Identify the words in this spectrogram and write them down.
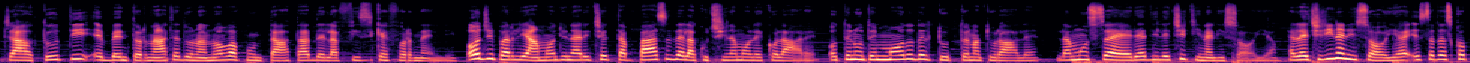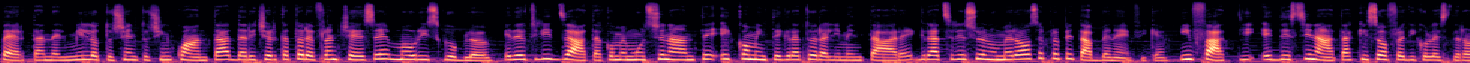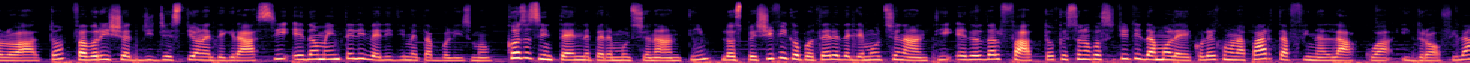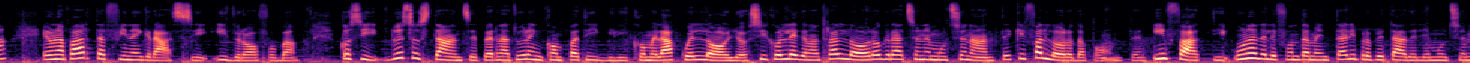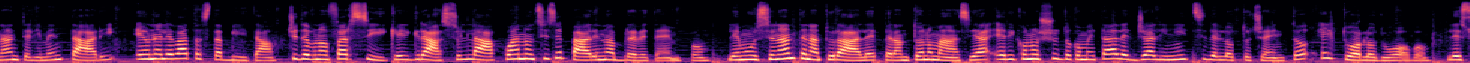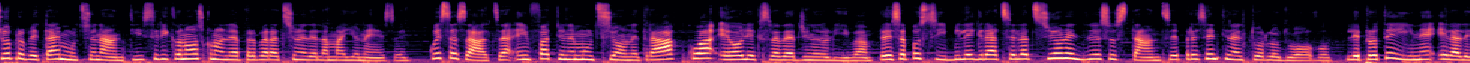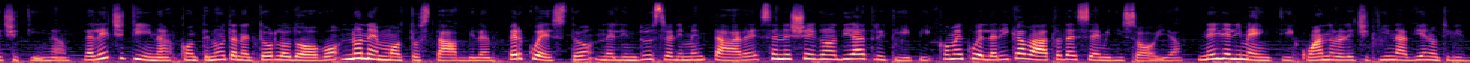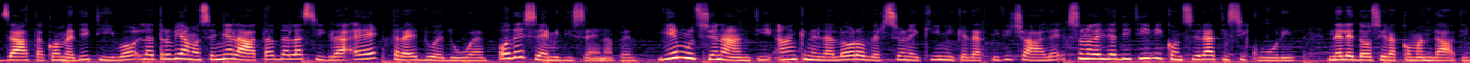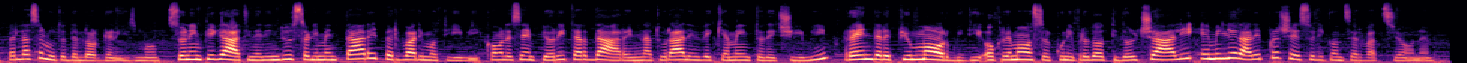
Ciao a tutti e bentornati ad una nuova puntata della Fisica ai Fornelli. Oggi parliamo di una ricetta base della cucina molecolare, ottenuta in modo del tutto naturale, la mousse aerea di lecitina di soia. La lecitina di soia è stata scoperta nel 1850 dal ricercatore francese Maurice Goblet ed è utilizzata come emulsionante e come integratore alimentare grazie alle sue numerose proprietà benefiche. Infatti è destinata a chi soffre di colesterolo alto, favorisce la digestione dei grassi ed aumenta i livelli di metabolismo. Cosa si intende per emulsionante? Emulsionanti, lo specifico potere degli emulsionanti è dato dal fatto che sono costituiti da molecole con una parte affine all'acqua, idrofila, e una parte affine ai grassi, idrofoba. Così, due sostanze per natura incompatibili come l'acqua e l'olio si collegano tra loro grazie a un emulsionante che fa loro da ponte. Infatti, una delle fondamentali proprietà degli emulsionanti alimentari è un'elevata stabilità, cioè devono far sì che il grasso e l'acqua non si separino a breve tempo. L'emulsionante naturale, per antonomasia, è riconosciuto come tale già all'inizio dell'Ottocento e il tuorlo d'uovo. Le sue proprietà emulsionanti si riconoscono nella preparazione della maionese. Questa salsa è infatti un'emulsione tra acqua e olio extravergine d'oliva, resa possibile grazie all'azione di due sostanze presenti nel tuorlo d'uovo, le proteine e la lecitina. La lecitina, contenuta nel tuorlo d'uovo, non è molto stabile. Per questo, nell'industria alimentare se ne scelgono di altri tipi, come quella ricavata dai semi di soia. Negli alimenti, quando la lecitina viene utilizzata come additivo, la troviamo segnalata dalla sigla E322 o dei semi di senape. Gli emulsionanti, anche nella loro versione chimica ed artificiale, sono degli additivi considerati sicuri, nelle dosi raccomandati, per la salute dell'organismo. Sono impiegati nell'industria alimentare per vari motivi, come ad esempio ritardare il naturale invecchiamento dei cibi, rendere più morbidi o cremosi alcuni prodotti dolciali e migliorare il processo di conservazione.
